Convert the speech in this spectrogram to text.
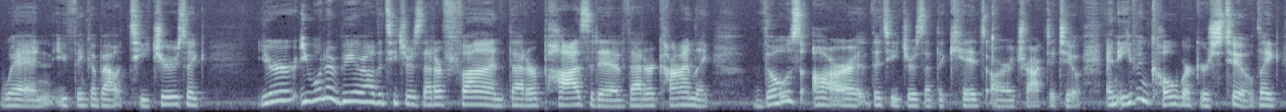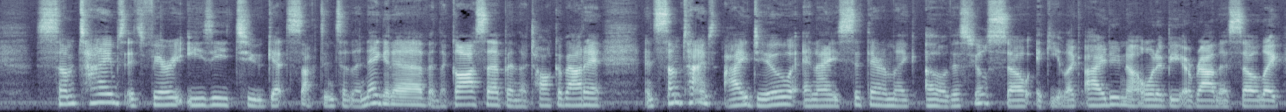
when you think about teachers like you're you want to be around the teachers that are fun that are positive that are kind like those are the teachers that the kids are attracted to and even coworkers too like sometimes it's very easy to get sucked into the negative and the gossip and the talk about it. And sometimes I do, and I sit there and I'm like, oh, this feels so icky. Like I do not want to be around this. So like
